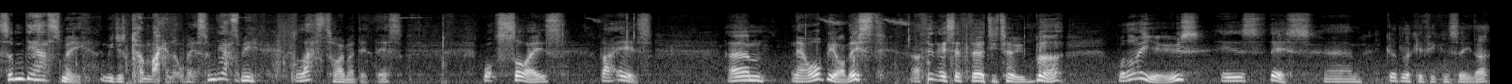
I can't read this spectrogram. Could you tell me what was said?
somebody asked me, let me just come back a little bit. Somebody asked me last time I did this, what size that is. Um, now, I'll be honest, I think they said 32, but what I use is this. Um, good look if you can see that.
